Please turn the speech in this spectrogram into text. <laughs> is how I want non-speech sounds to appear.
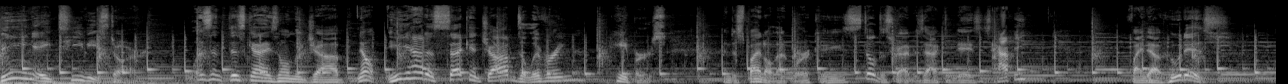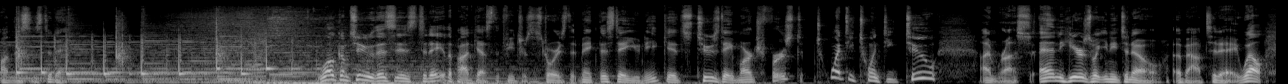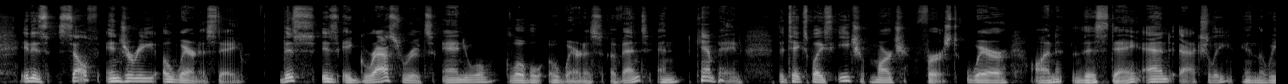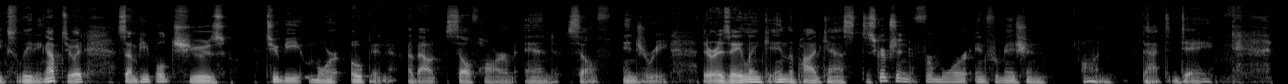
Being a TV star wasn't this guy's only job. No, he had a second job delivering papers. And despite all that work, he still described his acting days as happy. Find out who it is on This Is Today. Welcome to This Is Today, the podcast that features the stories that make this day unique. It's Tuesday, March 1st, 2022. I'm Russ, and here's what you need to know about today. Well, it is Self Injury Awareness Day. This is a grassroots annual global awareness event and campaign that takes place each March 1st, where on this day, and actually in the weeks leading up to it, some people choose to be more open about self harm and self injury. There is a link in the podcast description for more information on that day.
